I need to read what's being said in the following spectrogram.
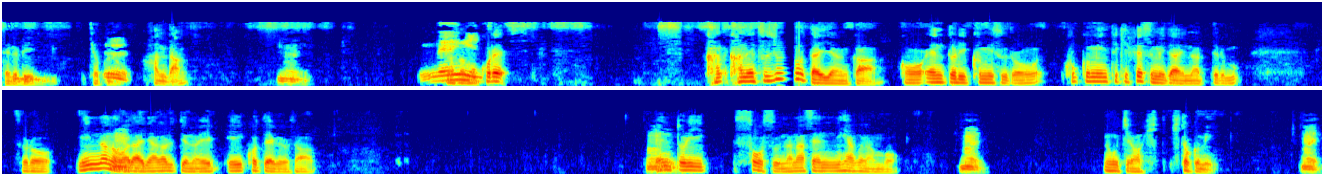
テレビ局の判断、ねだから年一もうこれ、か加熱状態やんか。こう、エントリー組み数と、国民的フェスみたいになってる、その、みんなの話題に上がるっていうのはええええことやけどさ、うん。エントリー総数7200何本はい。のうちのひ一組。はい。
